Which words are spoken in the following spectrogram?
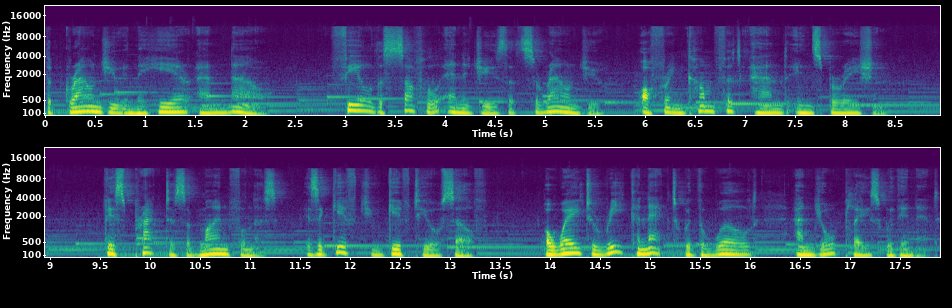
that ground you in the here and now. Feel the subtle energies that surround you, offering comfort and inspiration. This practice of mindfulness is a gift you give to yourself, a way to reconnect with the world and your place within it.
